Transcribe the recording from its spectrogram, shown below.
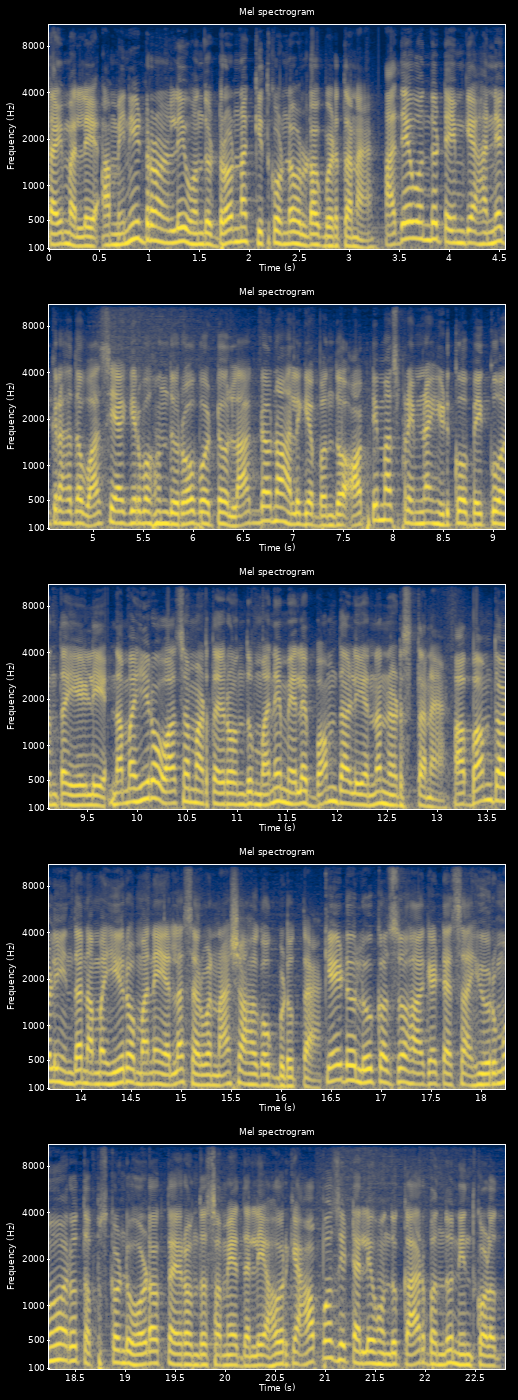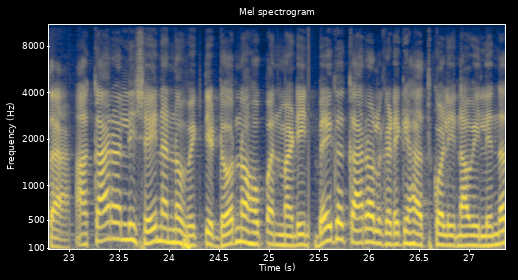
ಟೈಮ್ ಅಲ್ಲಿ ಆ ಮಿನಿ ಡ್ರೋನ್ ಅಲ್ಲಿ ಒಂದು ಡ್ರೋನ್ನ ಕಿತ್ಕೊಂಡು ಹೊರಟೋಗ್ಬಿಡ್ತಾನೆ. ಅದೇ ಒಂದು ಟೈಮ್ಗೆ ಅನ್ಯ ಗ್ರಹದ ವಾಸಿಯಾಗಿರುವ ಒಂದು ರೋಬೋಟ್ ಲಾಕ್ ಡೌನ್ ಅಲ್ಲಿಗೆ ಬಂದು ಆಪ್ಟಿಮಸ್ ಪ್ರೈಮ್ನ ಹಿಡ್ಕೋಬೇಕು ಅಂತ ಹೇಳಿ ನಮ್ಮ ಹೀರೋ ವಾಸ ಮಾಡ್ತಾ ಇರೋ ಒಂದು ಮನೆ ಮೇಲೆ ಬಾಂಬ್ ದಾಳಿಯನ್ನ ನಡೆಸ್ತಾನೆ. ಆ ಬಾಂಬ್ ದಾಳಿಯಿಂದ ನಮ್ಮ ಹೀರೋ ಮನೆ ಎಲ್ಲ ಸರ್ವನಾಶ ಆಗೋಗ್ಬಿಡುತ್ತೆ. ಕೇಡು ಲೂಕಸ್ ಹಾಗೆ ಟೆಸಾ ಇವ್ರ ಮೂವರು ತಪ್ಪಿಸ್ಕೊಂಡು ಓಡೋಗ್ತಾ ಇರೋ ಒಂದು ಸಮಯದಲ್ಲಿ ಅವ್ರಿಗೆ ಆಪೋಸಿಟ್ ಅಲ್ಲಿ ಒಂದು ಕಾರ್ ಬಂದು ನಿಂತ್ಕೊಳ್ಳುತ್ತೆ. ಆ ಕಾರ್ ಅಲ್ಲಿ ಶೈನ್ ಅನ್ನೋ ವ್ಯಕ್ತಿ ಡೋರ್ನ ಓಪನ್ ಮಾಡಿ, ಬೇಗ ಕಾರ್ ಒಳಗಡೆಗೆ ಹತ್ಕೊಳ್ಳಿ ನಾವು ಇಲ್ಲಿಂದ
